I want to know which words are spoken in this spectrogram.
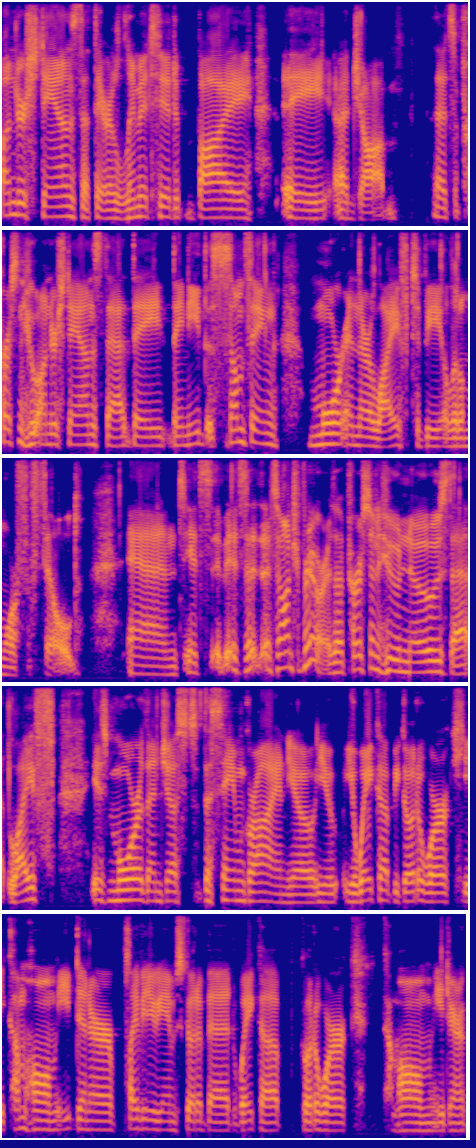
understands that they're limited by a, a job That's a person who understands that they they need something more in their life to be a little more fulfilled. And it's it's it's an entrepreneur, it's a person who knows that life is more than just the same grind. You know, you you wake up, you go to work, you come home, eat dinner, play video games, go to bed, wake up, go to work, come home, eat dinner,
